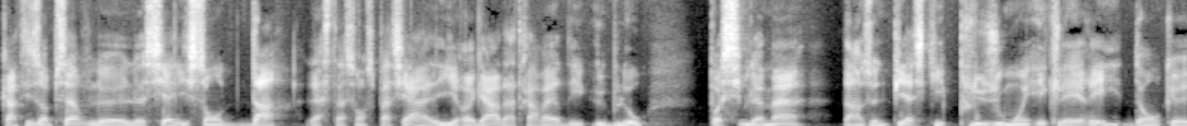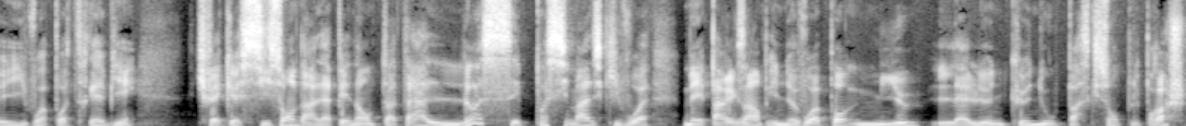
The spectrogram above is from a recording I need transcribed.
quand ils observent le, ciel, ils sont dans la station spatiale, ils regardent à travers des hublots, possiblement dans une pièce qui est plus ou moins éclairée, donc euh, ils ne voient pas très bien qui fait que s'ils sont dans la pénombre totale, là, c'est pas si mal ce qu'ils voient. Mais par exemple, ils ne voient pas mieux la Lune que nous parce qu'ils sont plus proches.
